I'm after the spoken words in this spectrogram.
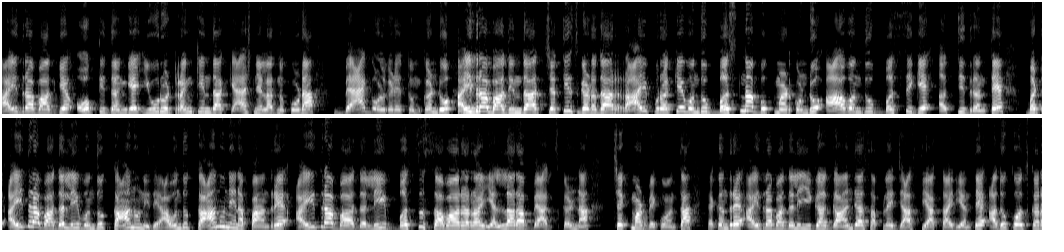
ಹೈದರಾಬಾದ್ಗೆ ಹೋಗ್ತಿದ್ದಂಗೆ ಇವರು ಟ್ರಂಕ್ ಇಂದ ಕ್ಯಾಶ್ ನೆಲ್ಲದ್ನು ಕೂಡ ಬ್ಯಾಗ್ ಒಳಗಡೆ ತುಂಬಿಕೊಂಡು ಹೈದರಾಬಾದಿಂದ ಛತ್ತೀಸ್ಗಢದ ರಾಯ್ಪುರಕ್ಕೆ ಒಂದು ಬಸ್ನ ಬುಕ್ ಮಾಡಿಕೊಂಡು ಆ ಒಂದು ಬಸ್ಸಿಗೆ ಹತ್ತಿದ್ರಂತೆ, ಬಟ್ ಹೈದರಾಬಾದ್ ಅಲ್ಲಿ ಒಂದು ಕಾನೂನಿದೆ. ಆ ಒಂದು ಕಾನೂನು ಏನಪ್ಪಾ ಅಂದ್ರೆ ಹೈದರಾಬಾದ್ ಅಲ್ಲಿ ಬಸ್ ಸವಾರರ ಎಲ್ಲರ ಬ್ಯಾಗ್ಸ್ಗಳನ್ನ ಚೆಕ್ ಮಾಡಬೇಕು ಅಂತ. ಯಾಕಂದ್ರೆ ಹೈದರಾಬಾದಲ್ಲಿ ಈಗ ಗಾಂಜಾ ಸಪ್ಲೈ ಜಾಸ್ತಿ ಆಗ್ತಾ ಇದೆಯಂತೆ. ಅದಕ್ಕೋಸ್ಕರ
